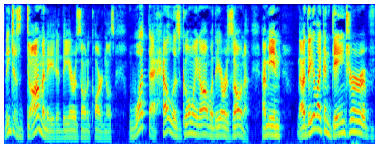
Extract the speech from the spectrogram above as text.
they just dominated the Arizona Cardinals. What the hell is going on with Arizona? I mean, are they like in danger of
